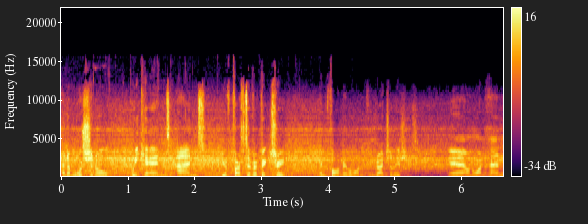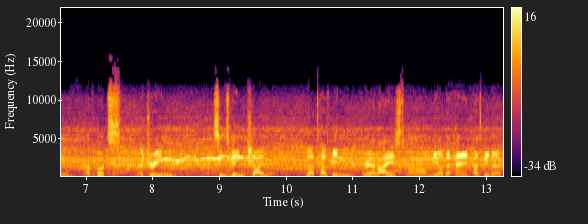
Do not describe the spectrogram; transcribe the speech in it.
An emotional weekend and your first ever victory in Formula One. Congratulations. Yeah, on one hand, I've got a dream since being child that has been realized. On the other hand, it has been a,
